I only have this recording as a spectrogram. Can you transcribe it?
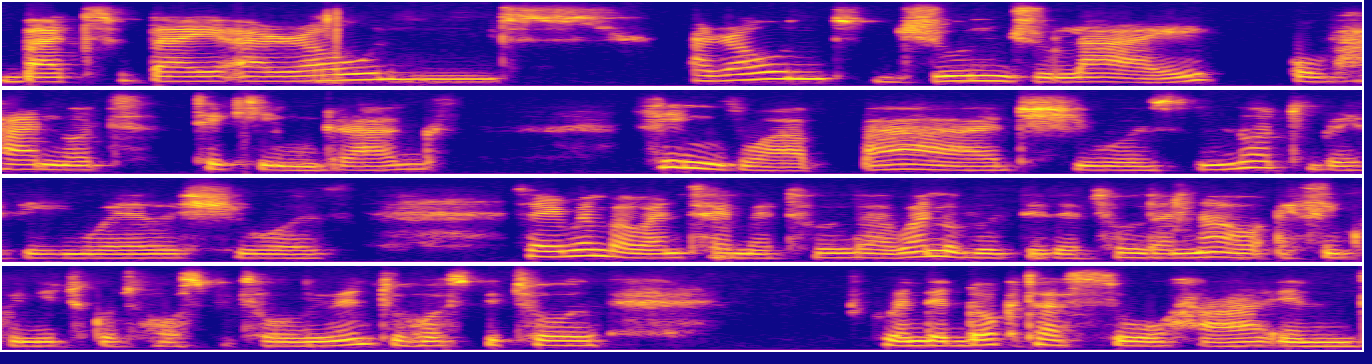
but by around around June, July of her not taking drugs, things were bad. She was not breathing well. She was so I remember one time I told her, one of those days I told her, now I think we need to go to hospital. We went to hospital. When the doctor saw her and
